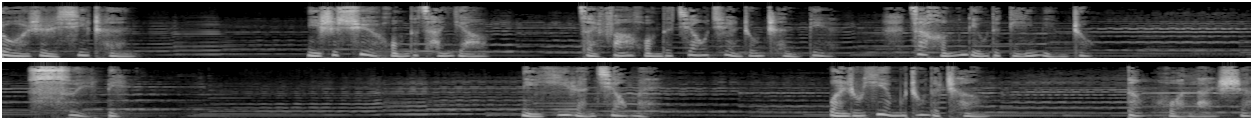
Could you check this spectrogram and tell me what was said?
落日西沉，你是血红的残阳，在发黄的胶卷中沉淀，在横流的笛鸣中碎裂。你依然娇美，宛如夜幕中的城，灯火阑珊。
